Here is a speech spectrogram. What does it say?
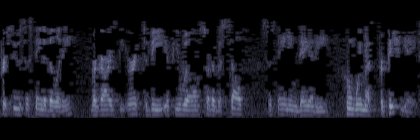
pursues sustainability regards the earth to be, if you will, sort of a self sustaining deity whom we must propitiate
